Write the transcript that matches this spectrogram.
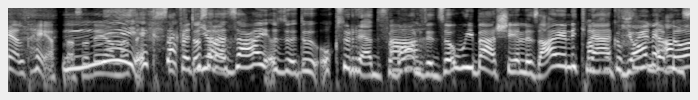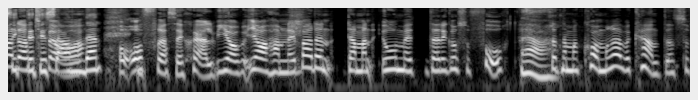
helt het. Alltså, man Nej, inte. exakt. Och så jag- där, Zai, och så, du är också rädd för Ja. barnet. Zoe bärsele, Zion i knät, jag med ansiktet i sanden. Och offra sig själv. Jag, jag hamnar ju bara den, där, man, där det går så fort. Ja. Så att när man kommer över kanten så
